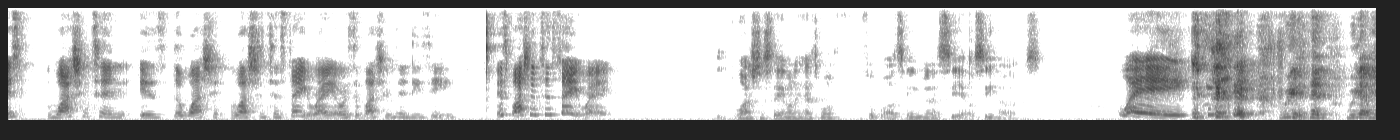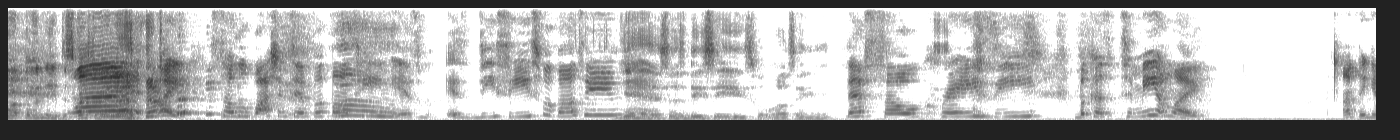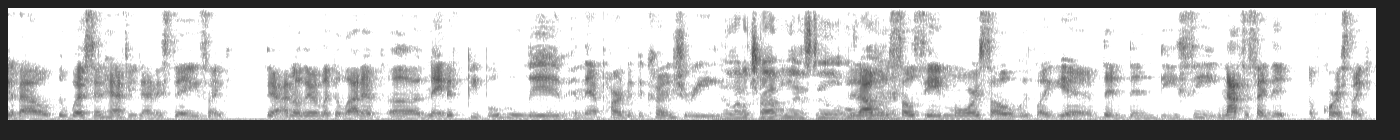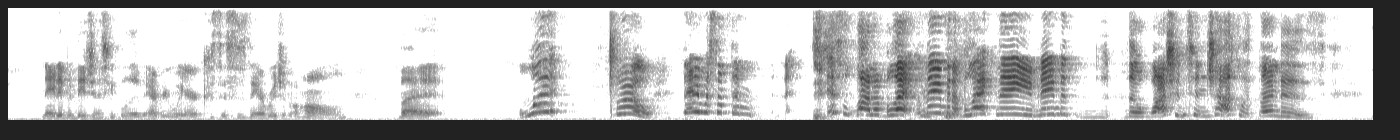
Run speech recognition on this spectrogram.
It's Washington is the Washington Washington State, right? Or is it Washington D.C.? It's Washington State, right? Washington State only has one football team, and that's Seattle Seahawks. Wait. we we got more things we need to discuss right now. Wait. So the Washington football team is is DC's football team? Yeah, it's just DC's football team. That's so crazy. Because to me, I'm like, I'm thinking about the western half of the United States. Like, there I know there are like a lot of uh, native people who live in that part of the country. Yeah, a lot of tribal land still. that I would there. associate more so with like yeah than than DC. Not to say that of course like native indigenous people live everywhere because this is their original home, but what, bro? Name of something. It's a lot of black. Name of the black name. Name of the Washington Chocolate Thunders.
